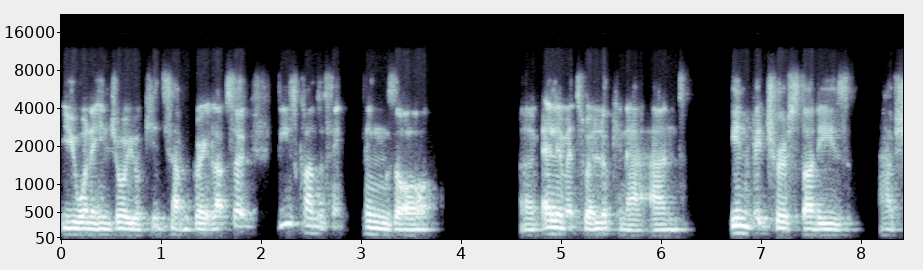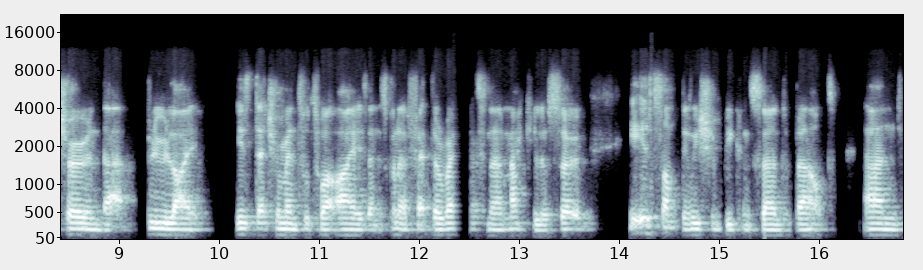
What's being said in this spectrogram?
you want to enjoy your kids have a great life. So these kinds of th- things are um, elements we're looking at. And in vitro studies have shown that blue light is detrimental to our eyes and it's going to affect the retina and macula. So it is something we should be concerned about. And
